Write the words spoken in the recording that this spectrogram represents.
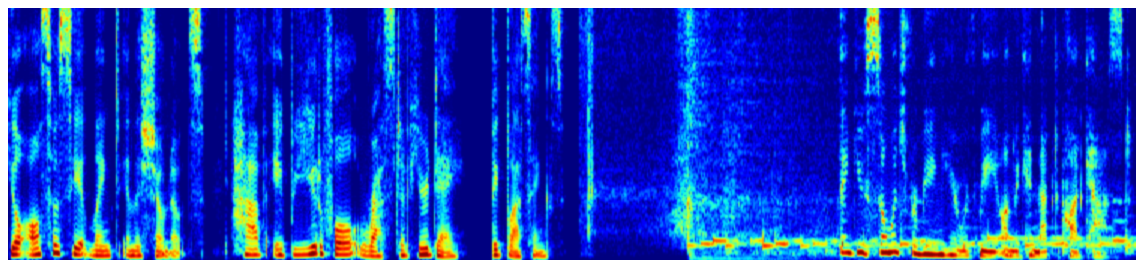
You'll also see it linked in the show notes. Have a beautiful rest of your day. Big blessings. Thank you so much for being here with me on the Connect podcast.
